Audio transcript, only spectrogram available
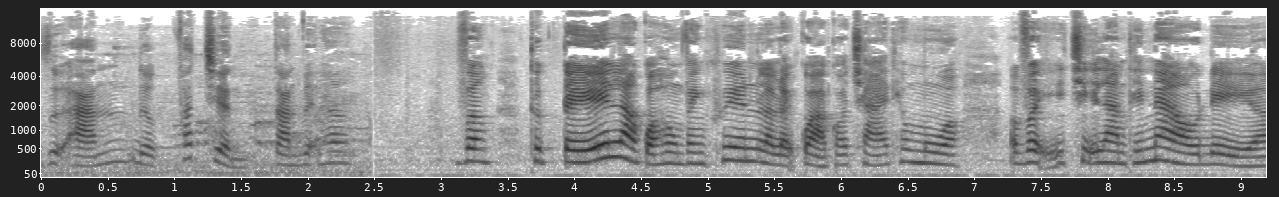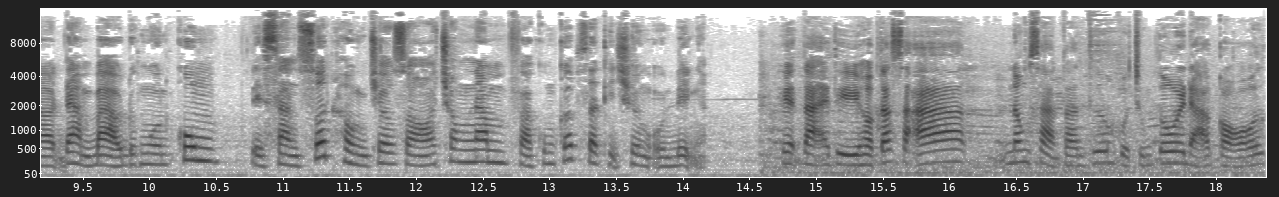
dự án được phát triển toàn diện hơn Vâng, thực tế là quả hồng vành khuyên là loại quả có trái theo mùa. Vậy chị làm thế nào để à, đảm bảo được nguồn cung để sản xuất hồng treo gió trong năm và cung cấp ra thị trường ổn định ạ? Hiện tại thì hợp tác xã nông sản toàn thương của chúng tôi đã có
